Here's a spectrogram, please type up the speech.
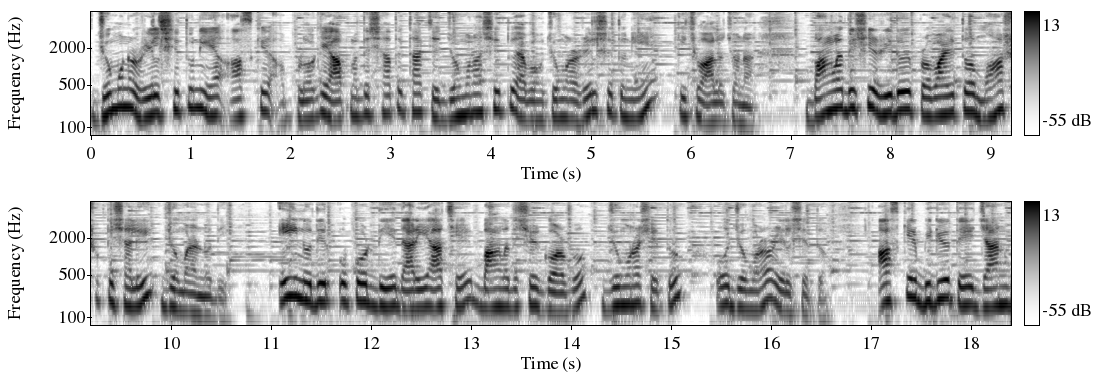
যমুনা রেল সেতু নিয়ে আজকের ব্লগে আপনাদের সাথে থাকছে যমুনা সেতু এবং যমুনা রেল সেতু নিয়ে কিছু আলোচনা। বাংলাদেশের হৃদয়ে প্রবাহিত মহাশক্তিশালী যমুনা নদী। এই নদীর উপর দিয়ে দাঁড়িয়ে আছে বাংলাদেশের গর্ব, যমুনা সেতু ও যমুনা রেল সেতু। আজকের ভিডিওতে জানব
